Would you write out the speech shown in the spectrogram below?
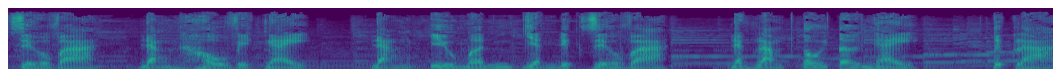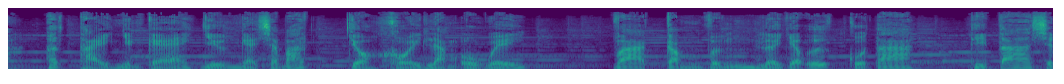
Giê-hô-va đặng hầu việc Ngài, đặng yêu mến danh Đức Giê-hô-va đặng làm tôi tớ Ngài, tức là hết thảy những kẻ giữ ngày sa bát cho khỏi làm ô uế. Và cầm vững lời giáo ước của ta thì ta sẽ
